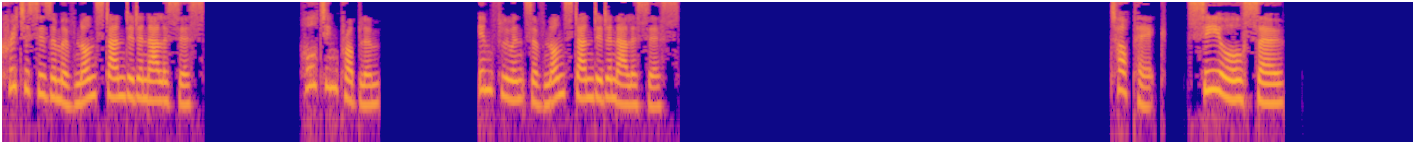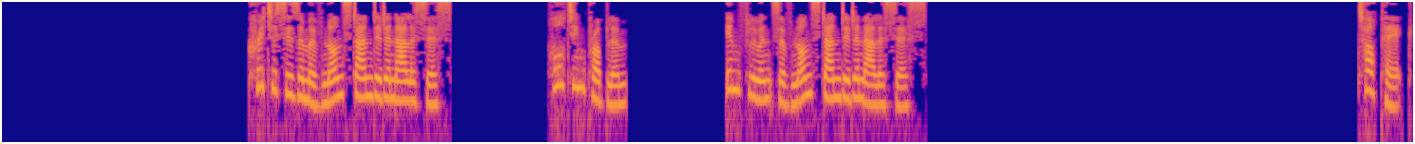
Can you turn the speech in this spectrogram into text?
Criticism of non-standard analysis Halting problem Influence of non-standard analysis Topic. See also Criticism of non-standard analysis Halting problem Influence of non-standard analysis Topic.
